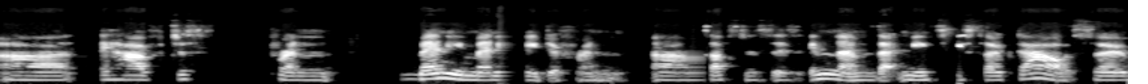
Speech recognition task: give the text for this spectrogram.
uh, they have just different, many, many different um, substances in them that need to be soaked out. So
